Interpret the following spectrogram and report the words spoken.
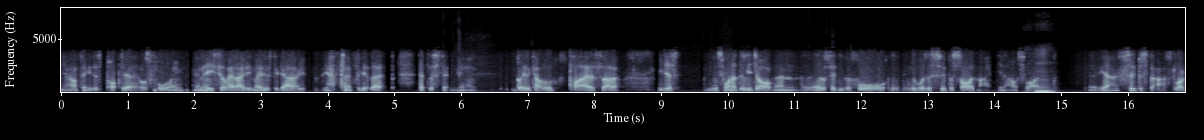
you know, I think it just popped out. I was falling, and he still had 80 metres to go. You know, don't forget that. Had to, step, you know, beat a couple of players. So you just you just want to do your job. And as I said to you before, it was a super side, mate. You know, it's like Mm. yeah, superstars, like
